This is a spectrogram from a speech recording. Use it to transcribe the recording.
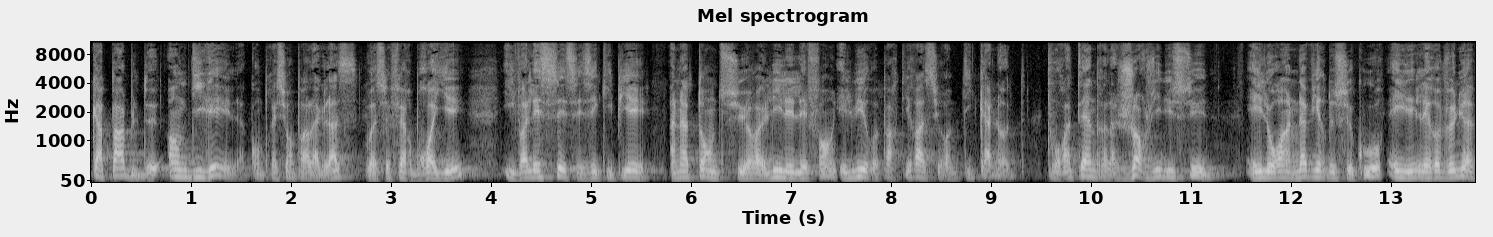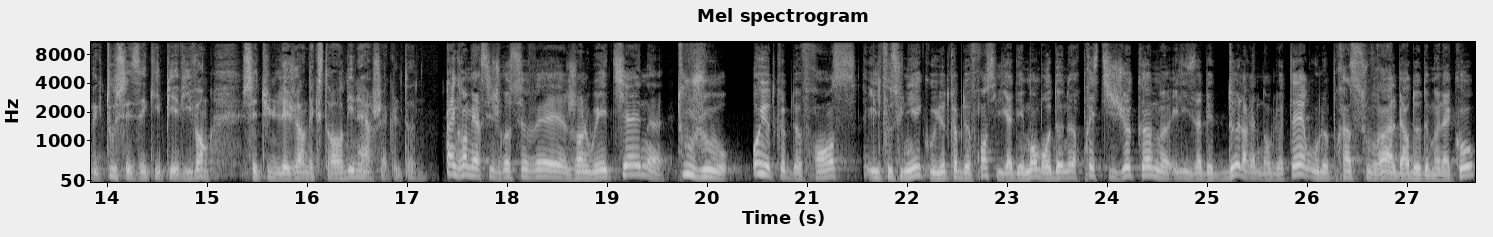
capable de endiguer la compression par la glace. Il va se faire broyer. Il va laisser ses équipiers en attente sur l'île éléphant et lui repartira sur un petit canot pour atteindre la Georgie du Sud. Et il aura un navire de secours et il est revenu avec tous ses équipiers vivants. C'est une légende extraordinaire, Shackleton. Un grand merci. Je recevais Jean-Louis Etienne, toujours au Yacht Club de France. Il faut souligner qu'au Yacht Club de France, il y a des membres d'honneur prestigieux comme Elisabeth II, la reine d'Angleterre, ou le prince souverain Albert II de Monaco.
